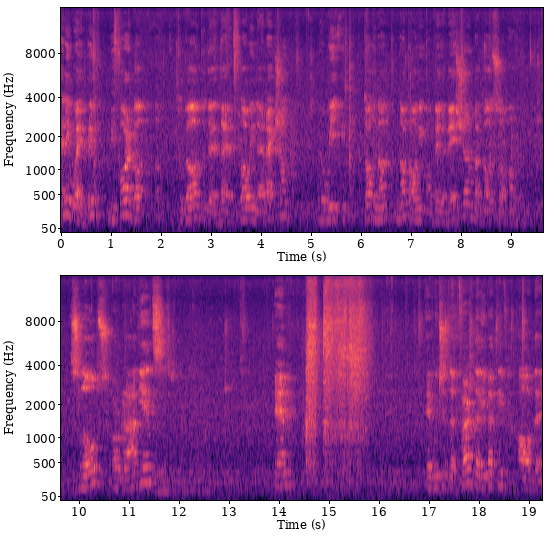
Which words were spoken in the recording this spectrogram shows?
Anyway, before go, to go to the, the flowing direction, we talk not, not only of elevation but also of slopes or gradients and uh, which is the first derivative of the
